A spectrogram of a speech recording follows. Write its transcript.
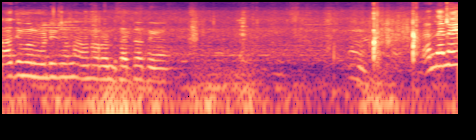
ராஜமர் மட்டும் அவனை ரெண்டு சத்தாத்துங்க நந்தனே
